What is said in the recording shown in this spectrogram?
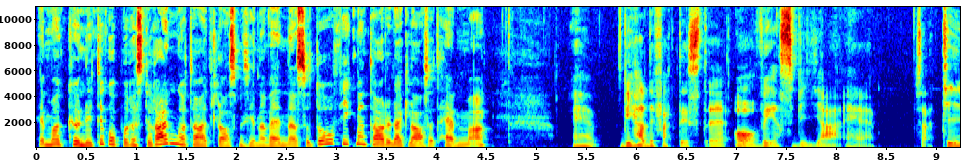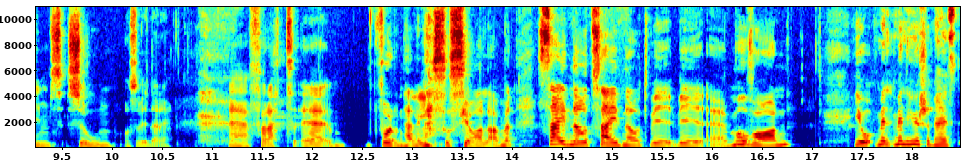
Man kunde inte gå på restaurang och ta ett glas med sina vänner så då fick man ta det där glaset hemma. Eh, vi hade faktiskt eh, AVs via eh, Teams, Zoom och så vidare. Eh, för att eh, få den här lilla sociala. Men side note, side note, vi, vi eh, move on. Jo, men, men hur som helst,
